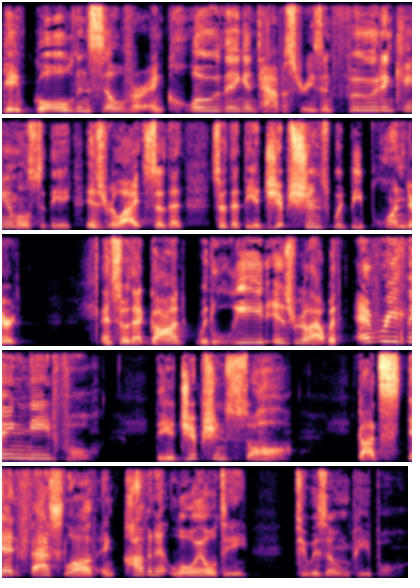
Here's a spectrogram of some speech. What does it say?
gave gold and silver and clothing and tapestries and food and camels to the Israelites so that, so that the Egyptians would be plundered and so that God would lead Israel out with everything needful, the Egyptians saw God's steadfast love and covenant loyalty to his own people.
